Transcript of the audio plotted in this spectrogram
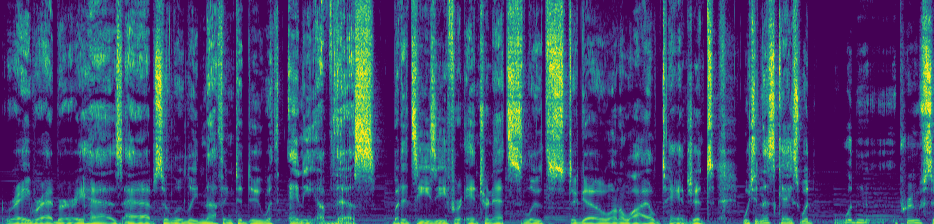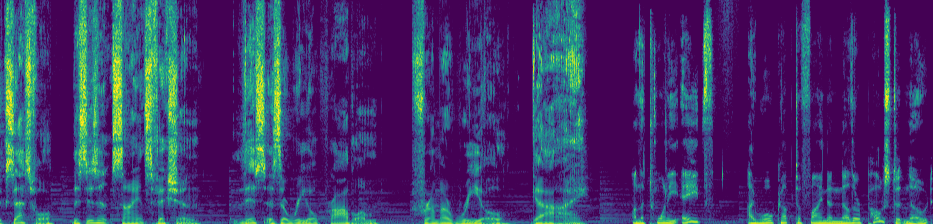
Ray Bradbury has absolutely nothing to do with any of this, but it's easy for internet sleuths to go on a wild tangent, which in this case would wouldn't prove successful. This isn't science fiction. This is a real problem from a real guy. On the 28th, I woke up to find another post it note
